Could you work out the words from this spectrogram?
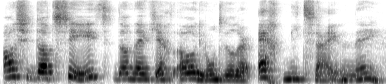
als je dat ziet, dan denk je echt, oh, die hond wil er echt niet zijn. Nee.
